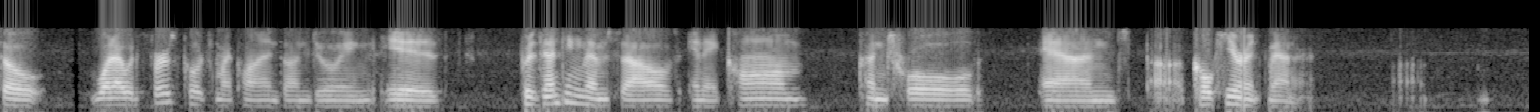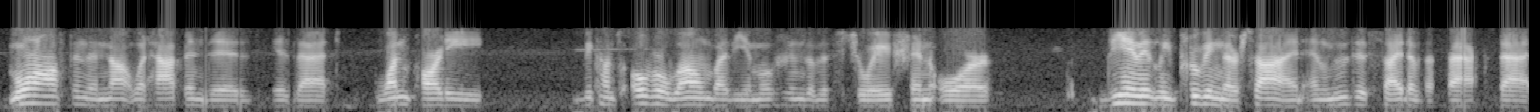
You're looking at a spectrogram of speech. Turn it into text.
So what I would first coach my clients on doing is presenting themselves in a calm, controlled, and uh, coherent manner. Uh, more often than not, what happens is is that one party becomes overwhelmed by the emotions of the situation or vehemently proving their side and loses sight of the fact that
